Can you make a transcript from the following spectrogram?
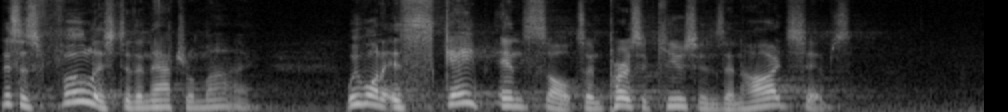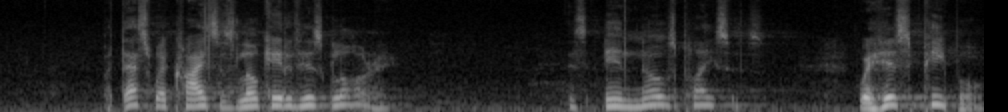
This is foolish to the natural mind. We want to escape insults and persecutions and hardships. But that's where Christ has located his glory. It's in those places where his people,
